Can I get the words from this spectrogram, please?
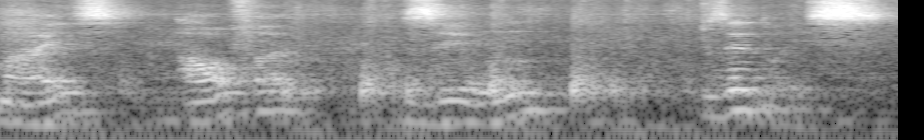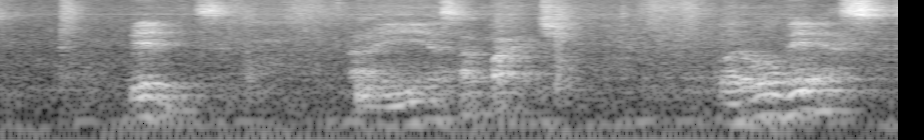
Mais alfa z1, z2. Beleza. Aí essa parte. Agora vamos ver essa.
